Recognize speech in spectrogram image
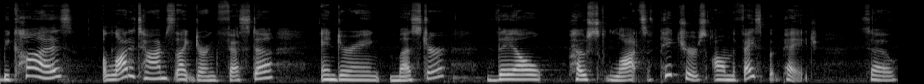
because a lot of times, like during Festa and during Muster, they'll post lots of pictures on the Facebook page. So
